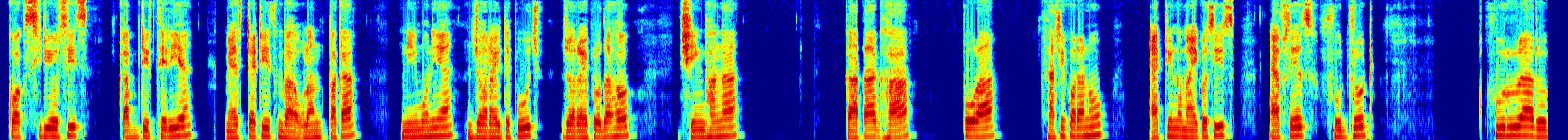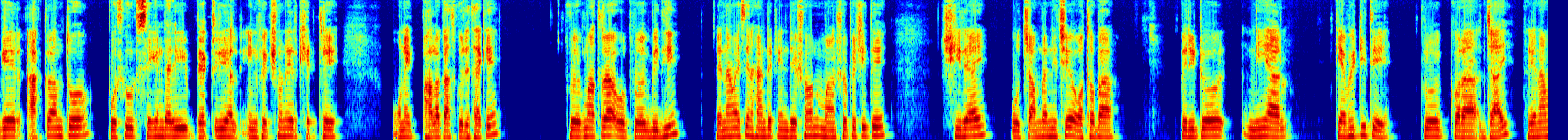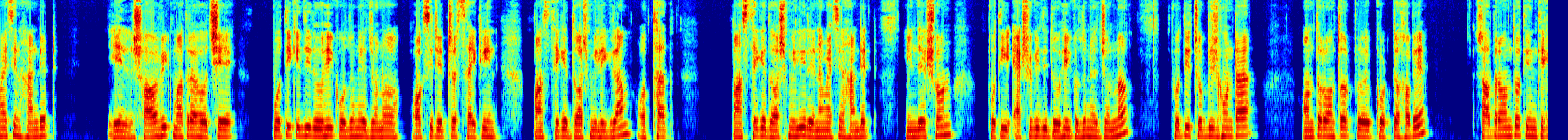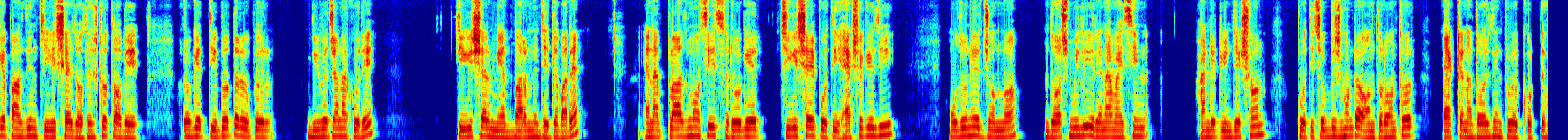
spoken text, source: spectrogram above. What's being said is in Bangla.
কক্সিডিওসিস কাপ ডিপথেরিয়া ম্যাস্টাইটিস বা উলান পাকা নিউমোনিয়া জরায়ুতে পুজ জরায়ু প্রদাহ শিং ভাঙা কাটা, ঘা, পোড়া, খাসি করানো, অ্যাক্টিনোমাইকোসিস, অ্যাপসেস, ফুড রোড রোগের আক্রান্ত পশুর সেকেন্ডারি ব্যাকটেরিয়াল ইনফেকশনের ক্ষেত্রে অনেক ভালো কাজ করে থাকে। প্রয়োগ মাত্রা ও প্রয়োগ বিধি রেনামাইসিন হান্ড্রেড ইনজেকশন মাংসপেশিতে শিরায় ও চামড়া নিচে অথবা পেরিটোনিয়াল ক্যাভিটিতে প্রয়োগ করা যায়। রেনামাইসিন হান্ড্রেড এর স্বাভাবিক মাত্রা হচ্ছে প্রতি কেজি দৈহিক ওজনের জন্য অক্সিডেটর সাইক্লিন পাঁচ থেকে দশ মিলিগ্রাম, অর্থাৎ পাঁচ থেকে দশ মিলি রেনামাইসিন হান্ড্রেড ইঞ্জেকশন প্রতি একশো কেজি দৈহিক ওজনের জন্য প্রতি চব্বিশ ঘণ্টা অন্তর অন্তর প্রয়োগ করতে হবে। সাধারণত তিন থেকে পাঁচ দিন চিকিৎসায় যথেষ্ট, তবে রোগের তীব্রতার উপর বিবেচনা করে চিকিৎসার মেয়াদ বাড়ানো যেতে পারে। অ্যানাপ্লাজমোসিস রোগের চিকিৎসায় প্রতি একশো কেজি ওজনের জন্য দশ মিলি রেনামাইসিন হান্ড্রেড ইঞ্জেকশন প্রতি চব্বিশ ঘণ্টা অন্তর অন্তর একটানা দশ দিন প্রয়োগ করতে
